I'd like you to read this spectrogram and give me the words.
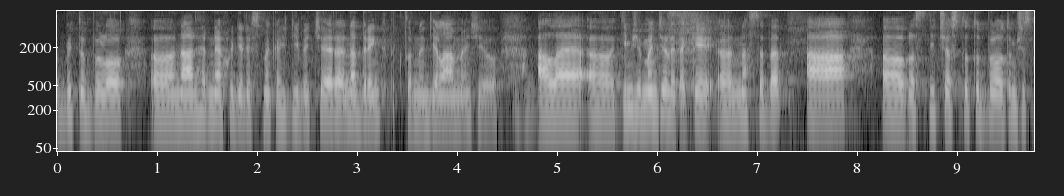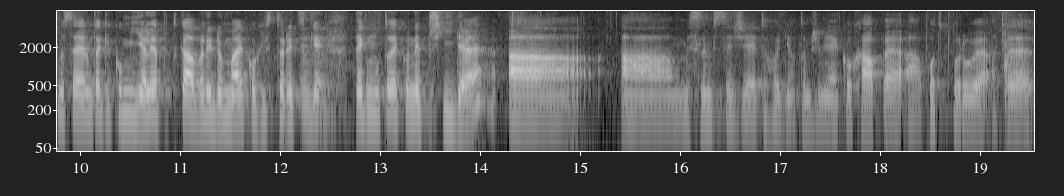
by to bylo nádherné, chodili jsme každý večer na drink, tak to neděláme, že jo. Uh-huh. Ale tím, že manželi taky na sebe a vlastně často to bylo o tom, že jsme se jenom tak jako míjeli a potkávali doma jako historicky, mm-hmm. tak mu to jako nepřijde a, a myslím si, že je to hodně o tom, že mě jako chápe a podporuje a to je,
